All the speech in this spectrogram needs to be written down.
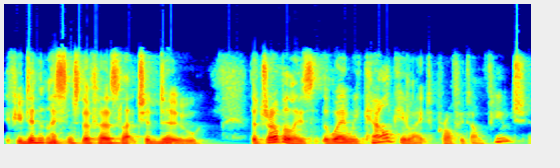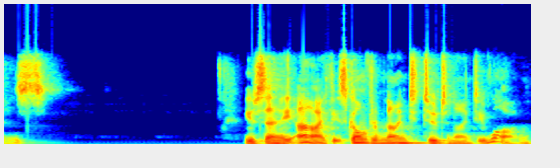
if you didn't listen to the first lecture, do. The trouble is that the way we calculate profit on futures, you say, ah, if it's gone from 92 to 91,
